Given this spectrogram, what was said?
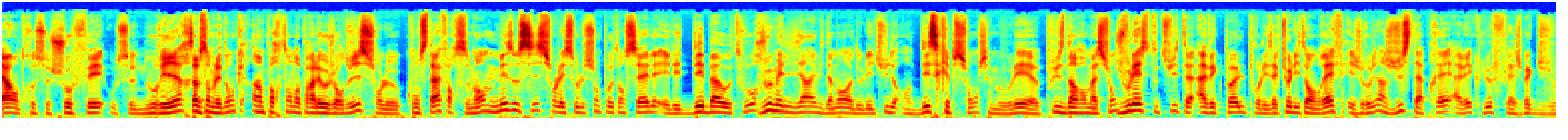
entre se chauffer ou se nourrir. Ça me semblait donc important d'en parler aujourd'hui sur le constat forcément, mais aussi sur les solutions potentielles et les débats autour. Je vous mets le lien évidemment de l'étude en description si vous voulez euh, plus d'informations. Je vous laisse tout de suite avec Paul pour les actualités en bref et je reviens juste après avec le flashback du jour.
